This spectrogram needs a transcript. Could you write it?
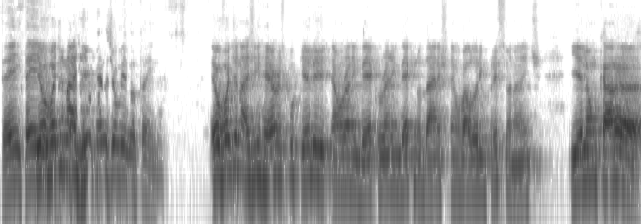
tem, tem. E eu vou de Najee. menos de um minuto ainda. Eu vou de Najee Harris porque ele é um running back. O running back no Dynasty tem um valor impressionante. E ele é um cara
